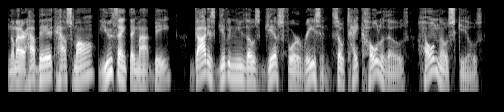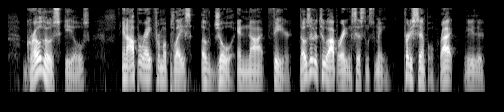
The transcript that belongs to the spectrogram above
No matter how big, how small you think they might be, God has given you those gifts for a reason. So take hold of those hone those skills, grow those skills, and operate from a place of joy and not fear. Those are the two operating systems to me. Pretty simple, right? You're either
